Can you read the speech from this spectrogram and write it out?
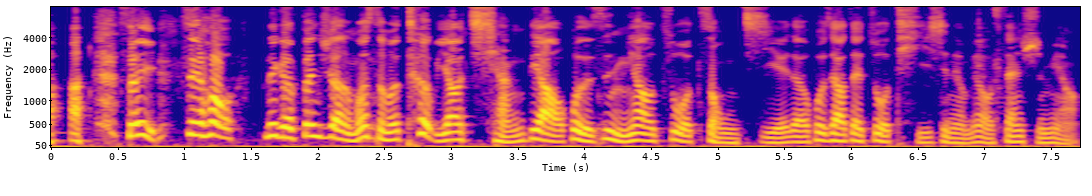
所以最后那个分局长有没有什么特别要强调，或者是你要做总结的，或者要再做提醒的？有没有三十秒？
